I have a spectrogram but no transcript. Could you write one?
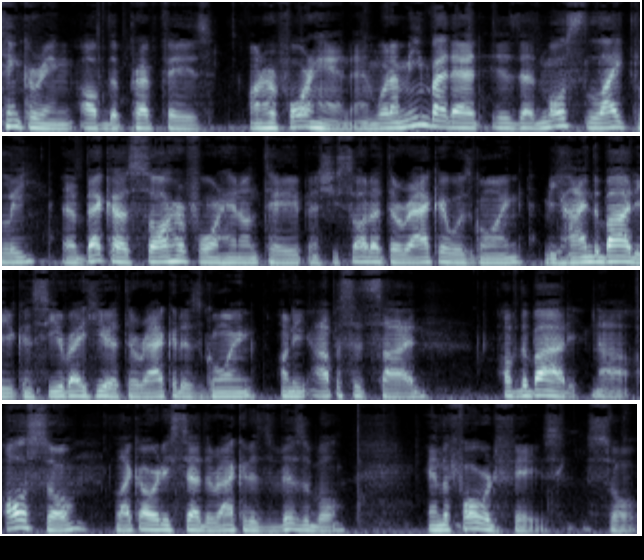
tinkering of the prep phase on her forehand. And what I mean by that is that most likely uh, Becca saw her forehand on tape and she saw that the racket was going behind the body. You can see right here that the racket is going on the opposite side of the body. Now also, like I already said, the racket is visible in the forward phase. So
